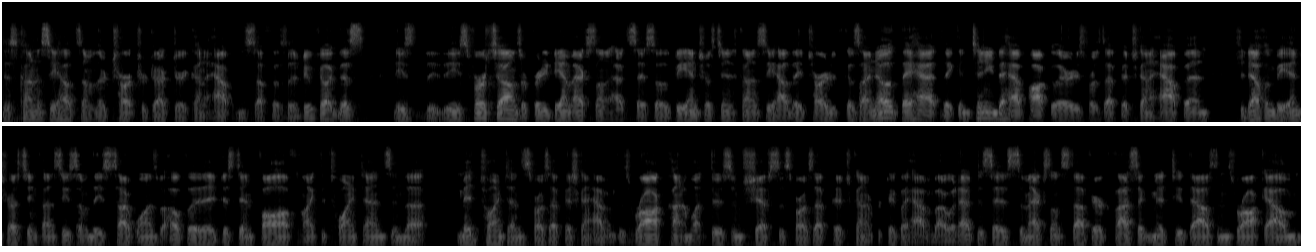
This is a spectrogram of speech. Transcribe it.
just kind of see how some of their chart trajectory kind of happened and stuff. Because I do feel like this these these first albums are pretty damn excellent, I have to say. So it'd be interesting to kind of see how they charted because I know they had they continued to have popularity as far as that pitch kind of happened. Should definitely be interesting to kind of see some of these type ones, but hopefully they just didn't fall off in like the 2010s and the mid 2010s as far as that pitch kind of happened because rock kind of went through some shifts as far as that pitch kind of particularly happened. But I would have to say there's some excellent stuff here. Classic mid 2000s rock album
